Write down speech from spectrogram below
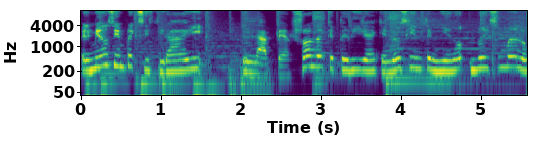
El miedo siempre existirá ahí. La persona que te diga que no siente miedo no es humano.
